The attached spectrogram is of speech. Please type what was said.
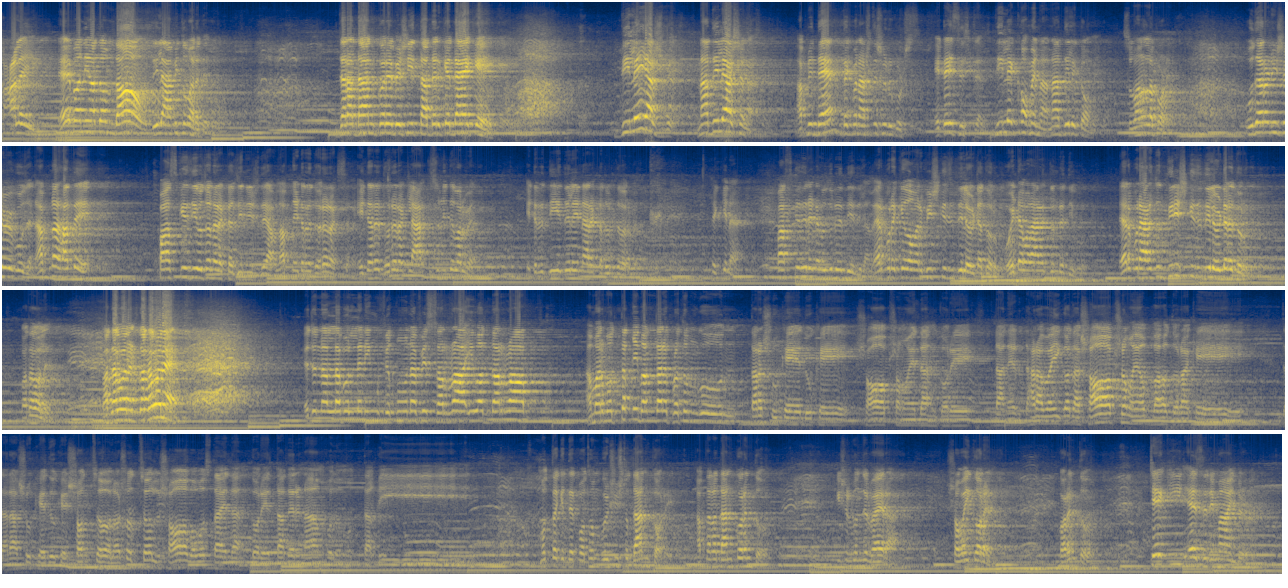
আলাই হে বানি আদম, দাও, দিলে আমি তোমারে দেব। যারা দান করে বেশি, তাদেরকে দেয় কে? দিলেই আসবে, না দিলে আসে না। আপনি দেন, দেখবেন আসতে শুরু করছে। এটাই সিস্টেম। দিলে কমে না না দিলে কমে। সুবহানাল্লাহ পড়ে। উদাহরণ হিসেবে বোঝেন। আপনার হাতে পাঁচ কেজি ওজনের একটা জিনিস দেয়া হলো। আপনি এটারে ধরে রাখছেন। এটারে ধরে রাখলে আর কিছু নিতে পারবেন? এটারে দিয়ে দিলেই না আরেকটা ধরতে পারবেন ঠিক কি না পাঁচ কেজির এটা হুজুরে দিয়ে দিলাম। এরপরে কেউ আমার বিশ কেজি দিলে ওইটা ধরবো। ওইটা আবার আরেকজনকে দিব। এরপরে আরেকজন তিরিশ কেজি দিলে ওইটারে ধরবো। কথা বলেন? কথা বলেন কথা বলেন! এজন্য আল্লাহ বললেন ইনফিকুনা ফিস সাররাই ওয়াদ দাররা আমার মুত্তাকি বান্দার প্রথম গুণ তারা সুখে দুঃখে সব সময় দান করে। দানের ধারাবাহিকতা সব সময় অব্যাহত রাখে। যারা সুখে দুঃখে সচ্ছল, অসচ্ছল সব অবস্থায় দান করে, তাদের নাম হলো মুত্তাকি। মুত্তাকিদের প্রথম বৈশিষ্ট্য দান করে। আপনারা দান করেন তো? কিশোরগঞ্জের ভাইয়েরা, সবাই করেন? করেন তো? Take it as a reminder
